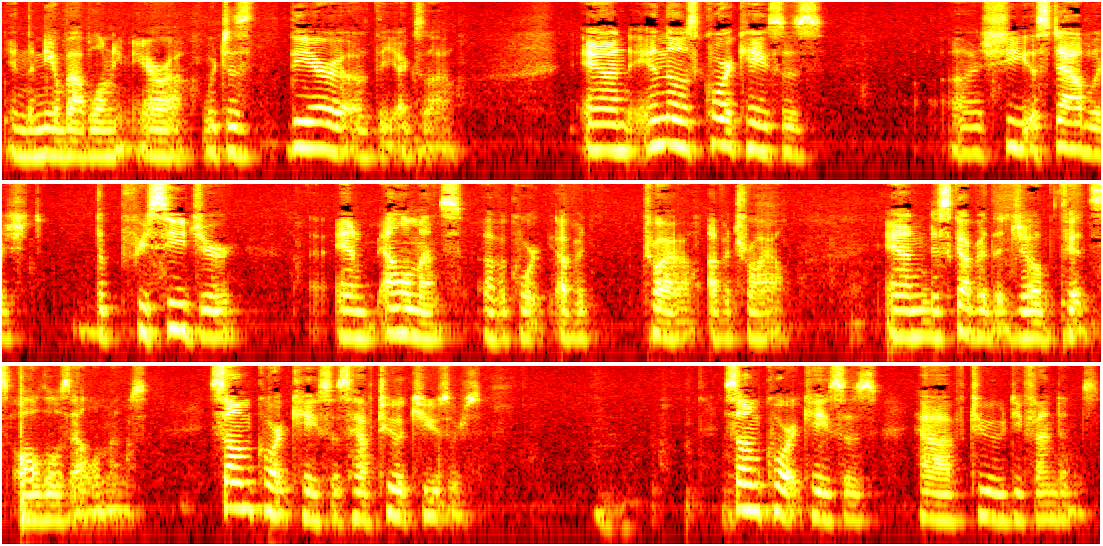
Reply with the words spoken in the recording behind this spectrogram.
in the Neo-Babylonian era, which is the era of the exile. And in those court cases, uh, she established the procedure and elements of a court of a trial of a trial, and discovered that Job fits all those elements. Some court cases have two accusers. Some court cases have two defendants.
